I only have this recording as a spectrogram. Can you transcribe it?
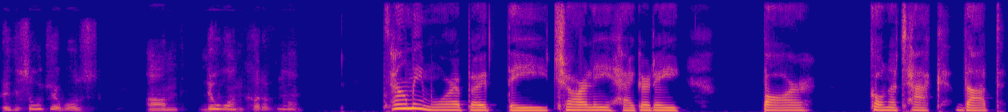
who the soldier was and no one could have known. Tell me more about the Charlie Haggerty bar gun attack that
